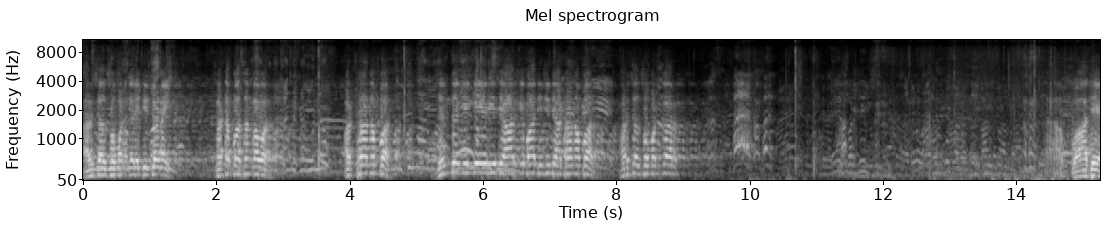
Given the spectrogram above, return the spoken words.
हर्षल सोबत गेल्याची चढाई. कटप्पा संघावर. अठरा नंबर. जिंदगी के रीते हार के बाद ही जीते अठारह नंबर। हर्षल सोमनकर। बात है।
